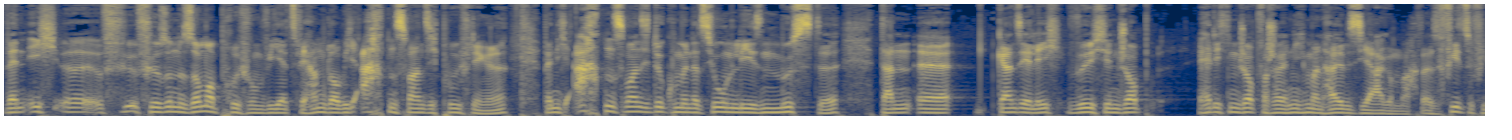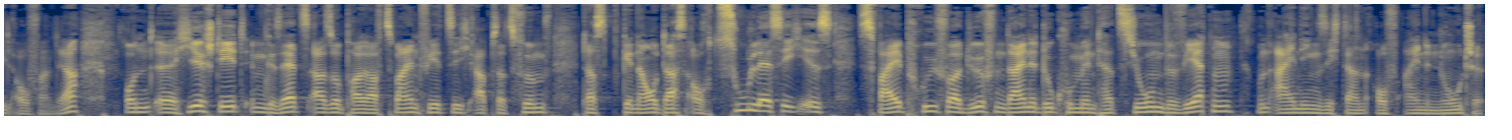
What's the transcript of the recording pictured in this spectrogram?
wenn ich äh, für, für so eine Sommerprüfung wie jetzt, wir haben glaube ich 28 Prüflinge, ne? wenn ich 28 Dokumentationen lesen müsste, dann äh, ganz ehrlich, würde ich den Job hätte ich den Job wahrscheinlich nicht mal ein halbes Jahr gemacht. Also viel zu viel Aufwand, ja. Und äh, hier steht im Gesetz, also Paragraph 42 Absatz 5, dass genau das auch zulässig ist. Zwei Prüfer dürfen deine Dokumentation bewerten und einigen sich dann auf eine Note.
